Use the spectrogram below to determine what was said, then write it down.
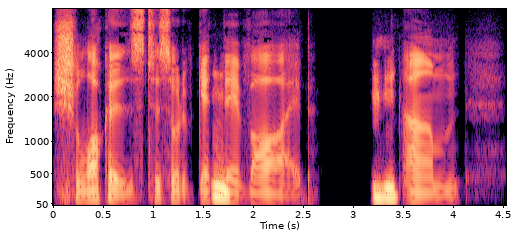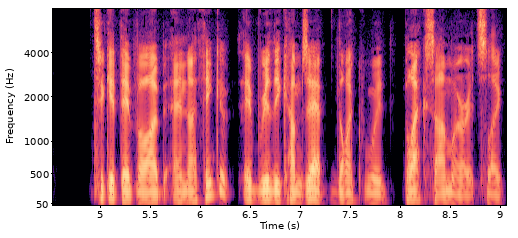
schlockers to sort of get Mm. their vibe. Mhm. Um, to get their vibe, and I think it, it really comes out like with Black Summer. It's like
